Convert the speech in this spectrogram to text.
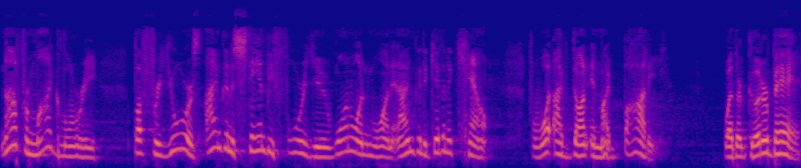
not for my glory, but for yours, I'm going to stand before you one on one and I'm going to give an account for what I've done in my body, whether good or bad.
